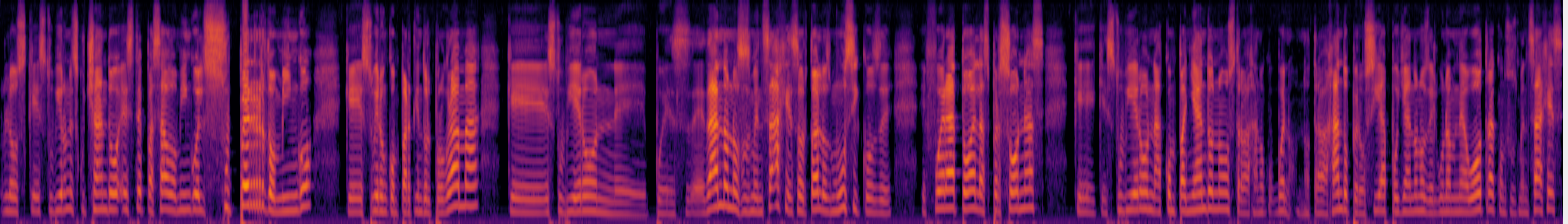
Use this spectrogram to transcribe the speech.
los que estuvieron escuchando este pasado domingo, el super domingo, que estuvieron compartiendo el programa, que estuvieron eh, pues eh, dándonos sus mensajes, sobre todo a los músicos de, fuera, todas las personas que, que, estuvieron acompañándonos, trabajando, bueno, no trabajando, pero sí apoyándonos de alguna manera u otra con sus mensajes,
